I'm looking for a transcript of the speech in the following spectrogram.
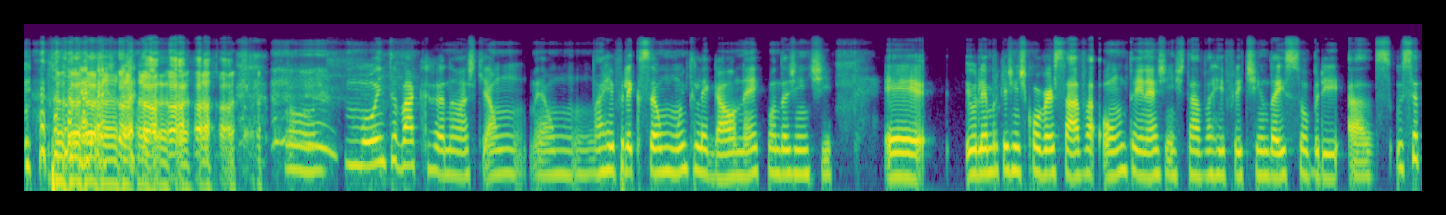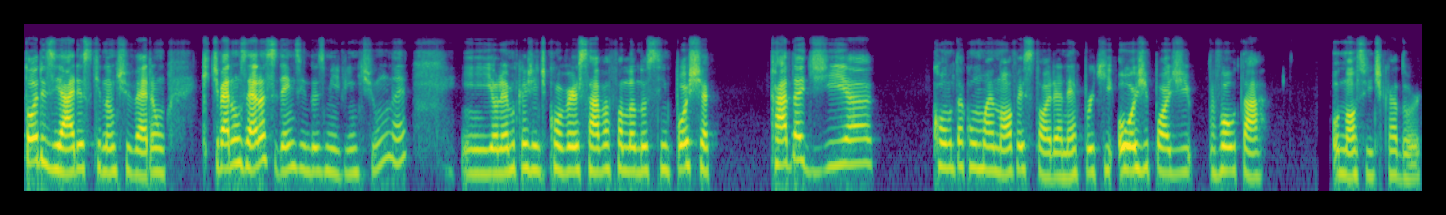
muito bacana. Acho que é, um, é uma reflexão muito legal, né? Quando a gente. É, eu lembro que a gente conversava ontem, né? A gente estava refletindo aí sobre as, os setores e áreas que não tiveram, que tiveram zero acidentes em 2021, né? E eu lembro que a gente conversava falando assim, poxa, cada dia conta com uma nova história, né? Porque hoje pode voltar o nosso indicador.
